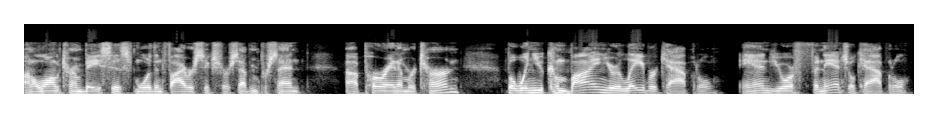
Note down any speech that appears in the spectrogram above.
on a long-term basis more than five or six or seven percent uh, per annum return. But when you combine your labor capital and your financial capital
